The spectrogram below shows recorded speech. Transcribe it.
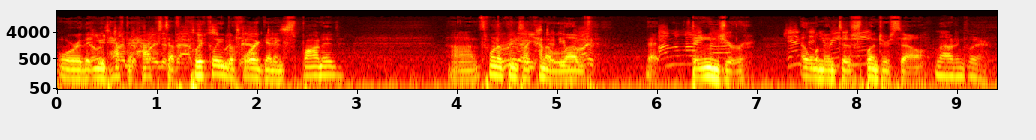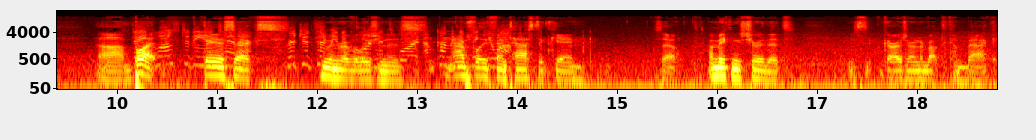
Or that Now you'd have to to hack stuff quickly before getting spotted. Uh, it's one of the things I kind of love, standing that On the line, danger boss. Jensen, you element of me? Splinter Cell. Loud and clear. Uh, but close to the Deus. Ex Human Revolution is coordinates for it. I'm an absolutely pick up. fantastic game. So I'm making sure that these guards aren't about to come back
